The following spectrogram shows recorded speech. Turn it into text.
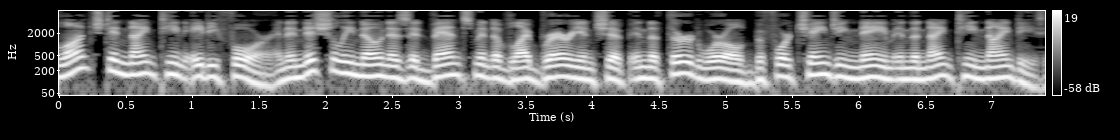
Launched in 1984 and initially known as Advancement of Librarianship in the Third World before changing name in the 1990s,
